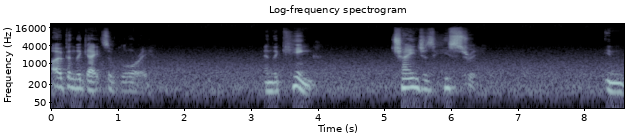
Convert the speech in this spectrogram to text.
opened the gates of glory. And the king changes history in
